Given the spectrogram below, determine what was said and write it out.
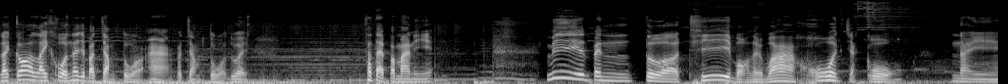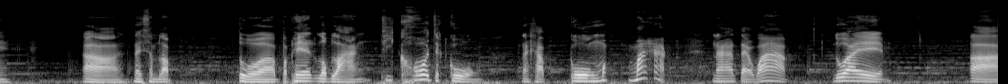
แล้วก็ไลโคนน่าจะประจำตัว อ่า ประจำตัวด้วยสเตตประมาณนี้ นี่เป็นตัวที่บอกเลยว่าโคตรจะโกงใน อ่า ในสำหรับตัวประเภทลบล้างที่โคตรจะโกงนะครับ โกงมากๆนะ แต่ว่าด้วยอ่า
